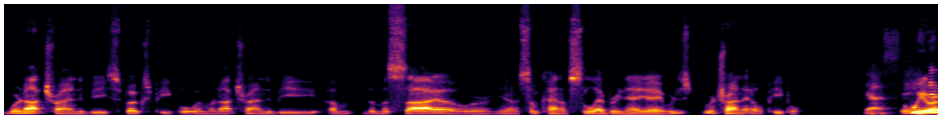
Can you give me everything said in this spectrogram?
we're not trying to be spokespeople and we're not trying to be um, the messiah or you know some kind of celebrity in AA. We're just we're trying to help people. Yes, but we are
